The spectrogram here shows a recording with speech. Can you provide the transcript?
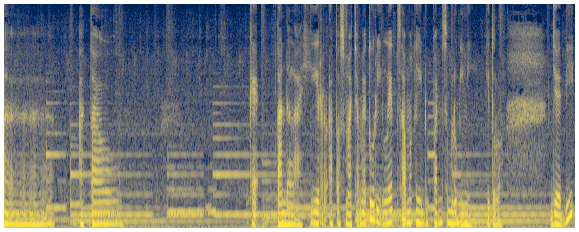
uh, atau kayak tanda lahir atau semacamnya tuh relate sama kehidupan sebelum ini gitu loh jadi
